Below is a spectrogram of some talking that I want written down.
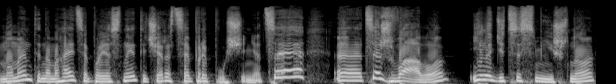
моменти намагається пояснити через це припущення. Це, е, Це жваво. Іноді це смішно,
